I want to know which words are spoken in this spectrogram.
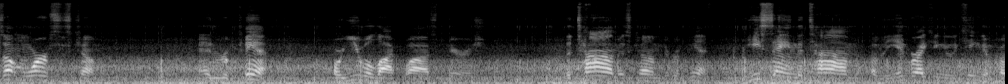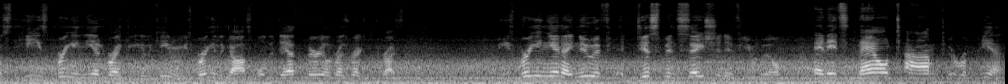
something worse is coming. And repent, or you will likewise perish. The time has come to repent. He's saying the time of the inbreaking of the kingdom because he's bringing the inbreaking of the kingdom. He's bringing the gospel, the death, burial, and resurrection of Christ. He's bringing in a new dispensation, if you will, and it's now time to repent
